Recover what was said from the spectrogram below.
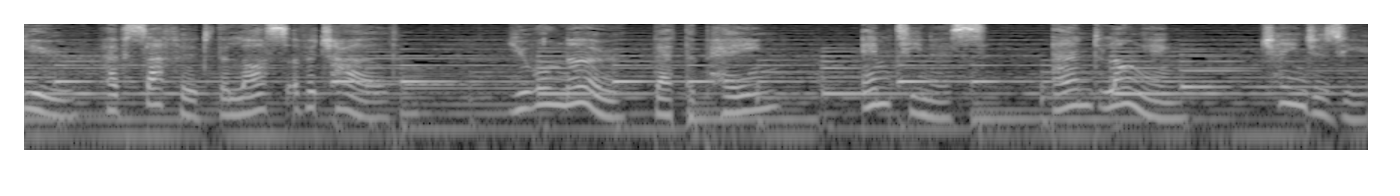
you have suffered the loss of a child, you will know that the pain, emptiness, and longing changes you.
